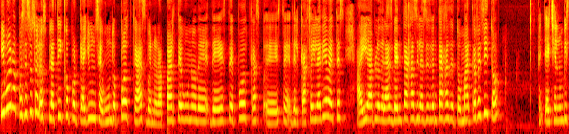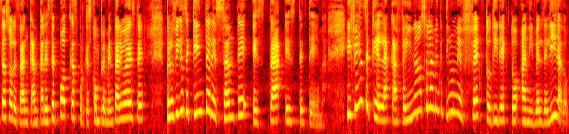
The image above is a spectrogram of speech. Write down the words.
Y bueno, pues eso se los platico porque hay un segundo podcast, bueno, la parte uno de, de este podcast, eh, este, del café y la diabetes, ahí hablo de las ventajas y las desventajas de tomar cafecito. Échenle un vistazo, les va a encantar este podcast porque es complementario a este. Pero fíjense qué interesante está este tema. Y fíjense que la cafeína no solamente tiene un efecto directo a nivel del hígado,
